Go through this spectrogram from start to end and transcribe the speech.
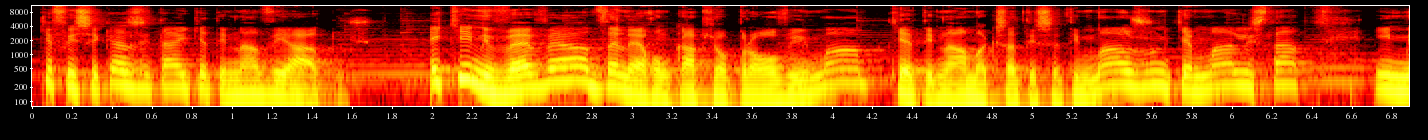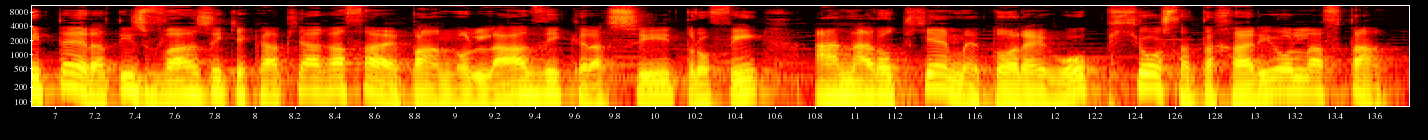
και φυσικά ζητάει και την άδειά τους. Εκείνοι βέβαια δεν έχουν κάποιο πρόβλημα και την άμαξα της ετοιμάζουν και μάλιστα η μητέρα της βάζει και κάποια αγαθά επάνω, λάδι, κρασί, τροφή. Αναρωτιέμαι τώρα εγώ ποιος θα τα χαρεί όλα αυτά.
